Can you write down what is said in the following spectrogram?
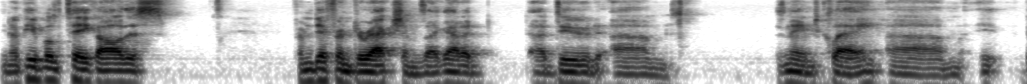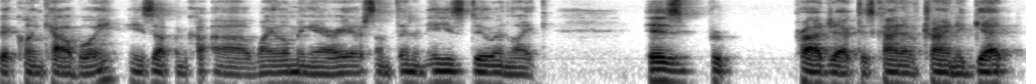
you know people take all this from different directions. I got a, a dude um his name's clay um bitcoin cowboy. He's up in uh, wyoming area or something and he's doing like his pr- project is kind of trying to get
